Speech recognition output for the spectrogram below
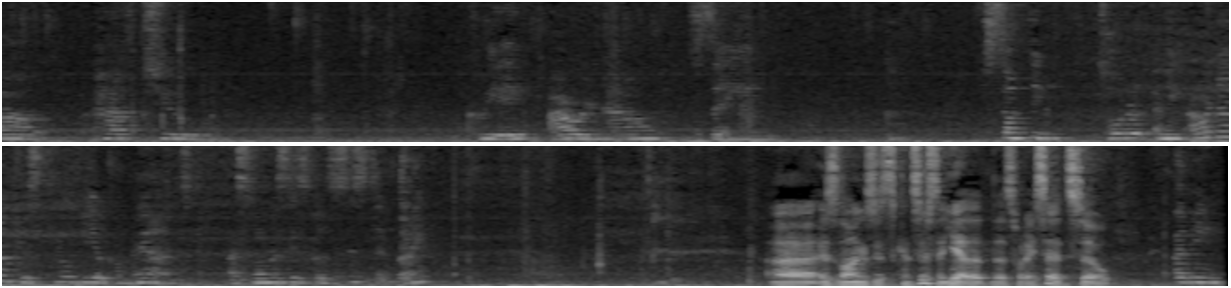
uh, have to create hour now saying something total, I mean, hour now can still be a command as long as it's consistent, right? Uh, as long as it's consistent. Yeah, that, that's what I said. So, I mean,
